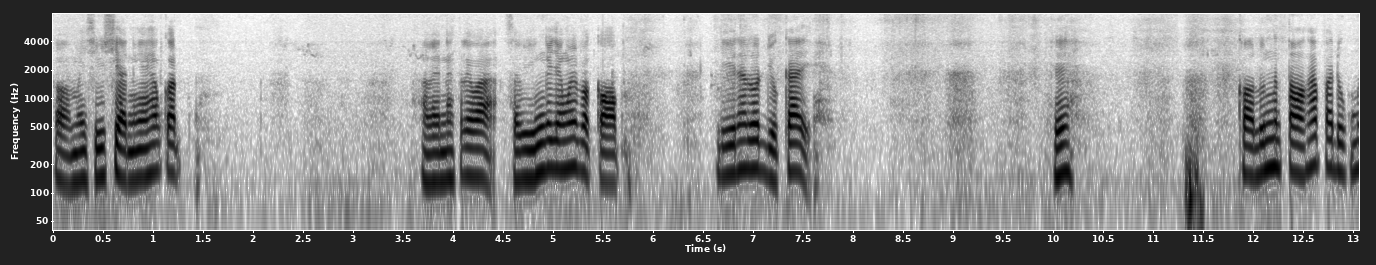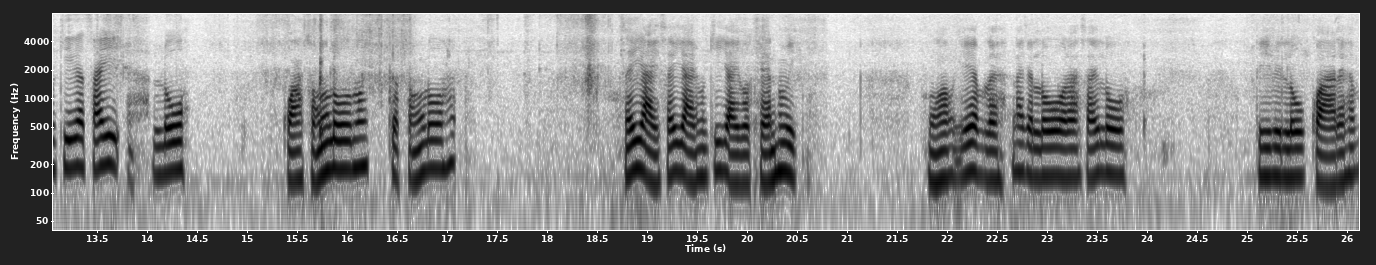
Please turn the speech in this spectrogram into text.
ก็ไม่ฉิวเฉียดไงครับก็ อะไรนะเขาเรียกว่า สวิงก็ยังไม่ประกอบ ดีนะรถอยู่ใกล้โอเคก็ลุ้นกันต่อครับปลาดุกเมื่อกี้ก็ไซส์โล กว่าสองโลมั้งเกือบสองโลครับไซส์ใหญ่ไซส์ใหญ่เมื่อกี้ใหญ่กว่าแขนผมอีกหัวเย็บเลย น่าจะโลละไซส์โลตีไปโลกว่าเลยครับ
